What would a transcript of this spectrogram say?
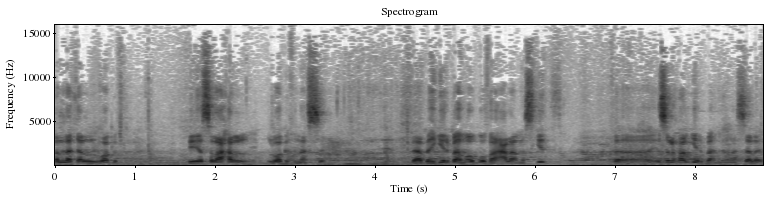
غلة الوقف. في إصلاح الوقف نفسه. إذا به قربة موقوفة على مسجد فيصلحوا القربة من السلف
